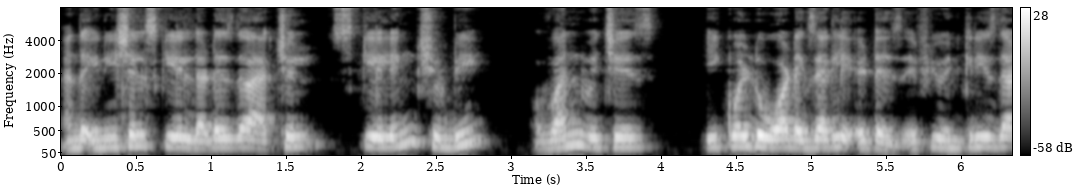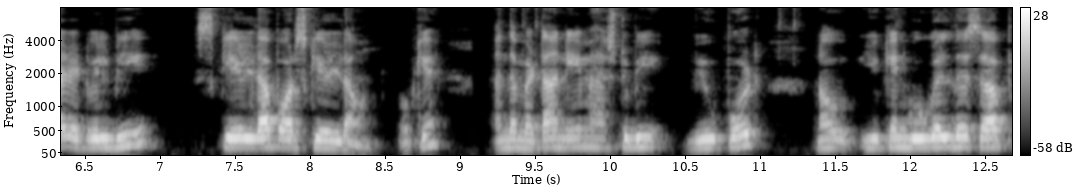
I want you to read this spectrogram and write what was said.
And the initial scale, that is the actual scaling, should be one which is equal to what exactly it is. If you increase that, it will be scaled up or scaled down. Okay. And the meta name has to be viewport. Now you can Google this up.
